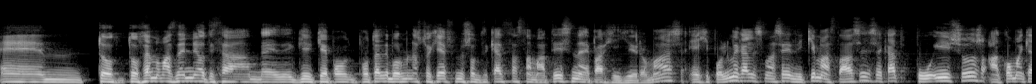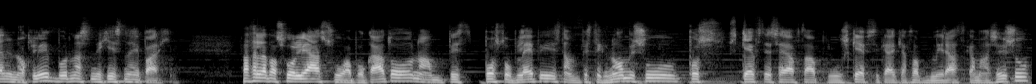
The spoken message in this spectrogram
Ε, το, το θέμα μας δεν είναι ότι θα, ε, και, και ποτέ δεν μπορούμε να στοχεύσουμε στο ότι κάτι θα σταματήσει να υπάρχει γύρω μας. Έχει πολύ μεγάλη σημασία η δική μας τάση σε κάτι που ίσως, ακόμα και αν ενοχλεί, μπορεί να συνεχίσει να υπάρχει. Θα ήθελα τα σχόλιά σου από κάτω, να μου πεις πώς το βλέπεις, να μου πεις τη γνώμη σου, πώς σκέφτεσαι αυτά που σκέφτηκα και αυτά που μοιράστηκα μαζί σου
